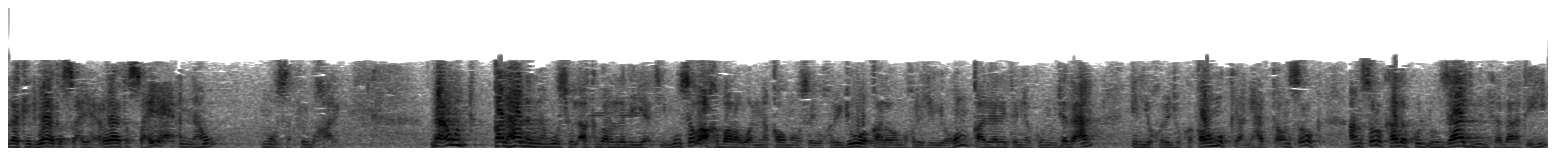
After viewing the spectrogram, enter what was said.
لكن رواية الصحيح رواية الصحيح أنه موسى في البخاري. نعود قال هذا الناموس الأكبر الذي يأتي. موسى وأخبره أن قومه سيخرجوه وقال ومخرجي هم قال يا ليتني يكون جدعا إذ يخرجك قومك يعني حتى أنصرك. أنصرك هذا كله زاد من ثباته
